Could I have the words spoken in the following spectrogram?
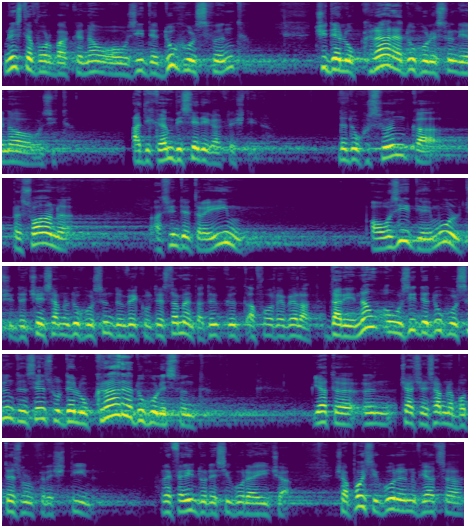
Nu este vorba că n-au auzit de Duhul Sfânt, ci de lucrarea Duhului Sfânt ei n-au auzit. Adică în Biserica creștină. De Duhul Sfânt ca persoană a Sfintei Trăimi, au auzit ei mult și de ce înseamnă Duhul Sfânt în Vechiul Testament, atât cât a fost revelat. Dar ei n-au auzit de Duhul Sfânt în sensul de lucrarea Duhului Sfânt. Iată în ceea ce înseamnă botezul creștin, referindu-ne sigur aici. Și apoi, sigur, în viața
